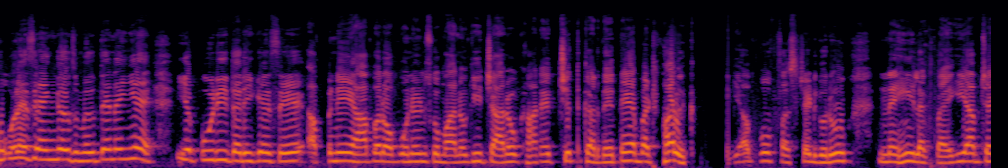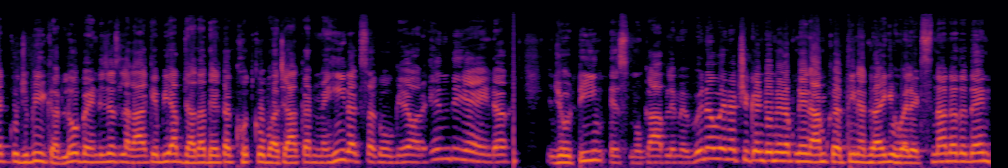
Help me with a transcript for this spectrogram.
थोड़े से एंगल्स मिलते नहीं है। ये पूरी तरीके से अपने यहाँ पर ओपोनेंट्स को मानो की चारों खाने चित कर देते हैं बट हल्क कि आप वो फ़र्स्ट एड गुरु नहीं लग पाएगी। आप चाहे कुछ भी कर लो बैंडेजेस लगा के भी आप ज़्यादा देर तक खुद को बचा कर नहीं रख सकोगे और इन दी एंड जो टीम इस मुकाबले में विनर विनर चिकन डिनर अपने नाम करती नज़र आएगी। Well it's none other than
